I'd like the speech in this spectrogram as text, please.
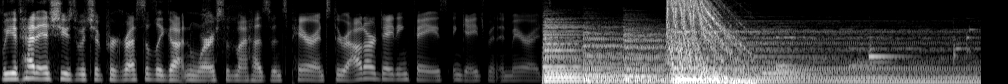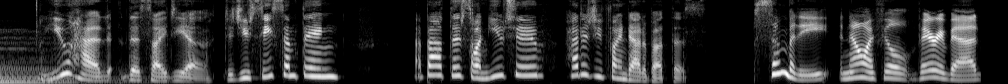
We have had issues which have progressively gotten worse with my husband's parents throughout our dating phase, engagement, and marriage. You had this idea. Did you see something about this on YouTube? How did you find out about this? Somebody, and now I feel very bad.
